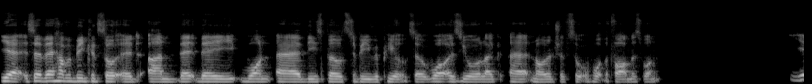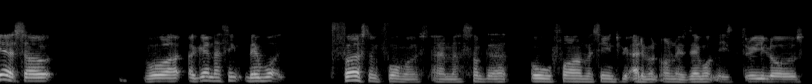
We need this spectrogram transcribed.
yeah, so they haven't been consulted, and they, they want uh, these bills to be repealed. So, what is your like uh, knowledge of sort of what the farmers want? Yeah, so well, again, I think they want first and foremost, and something that all farmers seem to be adamant on, is they want these three laws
